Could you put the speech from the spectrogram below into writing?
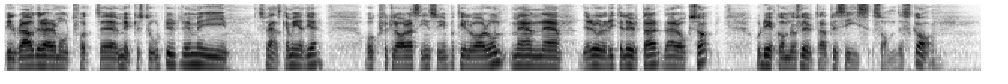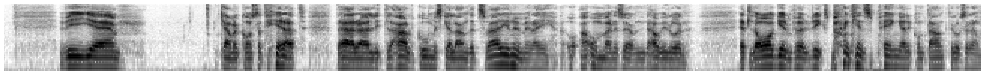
Bill Browder har däremot fått eh, mycket stort utrymme i svenska medier och förklarar sin syn på tillvaron. Men eh, det rullar lite lutar där också. Och det kommer att sluta precis som det ska. Vi kan väl konstatera att det här lite halvkomiska landet Sverige numera i ah, omvärldens övning, där har vi då en ett lager för Riksbankens pengar, kontanter och sådär.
